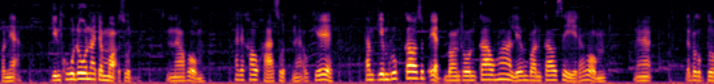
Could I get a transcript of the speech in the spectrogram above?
คนเนี้ยยินคูโดน่าจะเหมาะสุดนะครับผมน่าจะเข้าขาสุดนะโอเคทำเกมรุก 91 บอลโทรน95 เลี้ยงบอล 94นะครับผมนะฮะแล้วประกบตัว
